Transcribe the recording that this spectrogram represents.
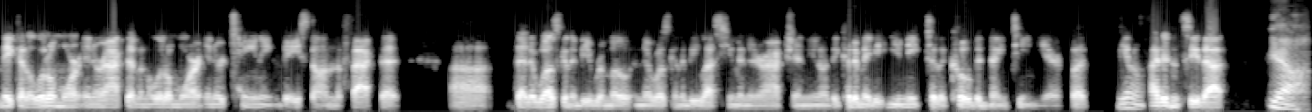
make it a little more interactive and a little more entertaining based on the fact that uh, that it was going to be remote and there was going to be less human interaction. You know, they could have made it unique to the COVID nineteen year, but you know, I didn't see that. Yeah,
